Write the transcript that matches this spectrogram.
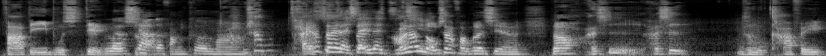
发第一部电影楼下的房客吗？好像还要在在在，好像楼下房客先，然后还是还是什么咖啡。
